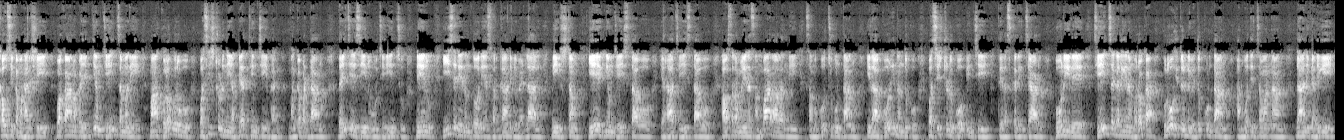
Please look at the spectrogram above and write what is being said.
కౌశిక మహర్షి ఒకనొక యజ్ఞం చేయించమని మా కులగురువు వశిష్ఠుడిని అభ్యర్థించి భంగపడ్డాను. దయచేసి నువ్వు చేయించు. నేను ఈ శరీరంతోనే స్వర్గానికి వెళ్ళాలి. నీ ఇష్టం. ఏ యజ్ఞం చేయిస్తావో ఎలా చేయిస్తావో అవసరమైన సంభారాలన్నీ సమకూర్చుకుంటాను. ఇలా కోరినందుకు వశిష్ఠుడు కోపించి తిరస్కరించాడు. పోనీలే చేయించగలిగిన మరొక పురోహితుడిని వెతుక్కుంటాను. అనుమతించమన్నాను. దానికి కలిగి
